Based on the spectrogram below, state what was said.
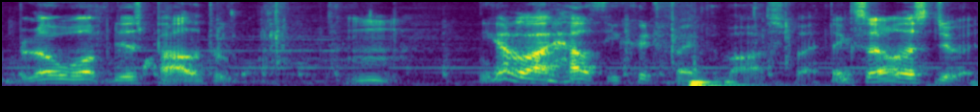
Blow up this pile of poop. Hmm. You got a lot of health. You could fight the boss, but I Think so? Let's do it.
